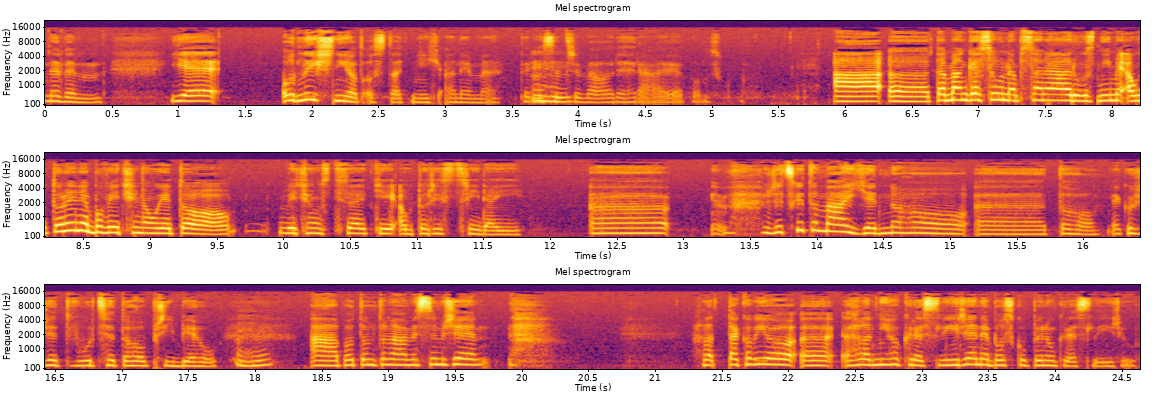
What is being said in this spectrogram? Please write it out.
nevím, je odlišný od ostatních anime, který se Mhm. třeba odehrává v Japonsku. A uh, ta manga jsou napsaná různými autory, nebo většinou je to, většinou se ti autoři střídají? Uh, vždycky to má jednoho uh, toho, jakože tvůrce toho příběhu. Uh-huh. A potom to má, myslím, že hla, takového uh, hlavního kreslíře nebo skupinu kreslířů.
